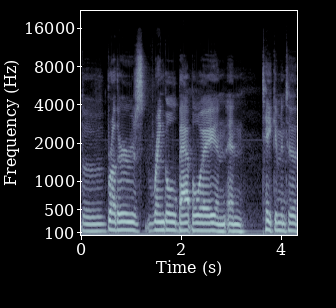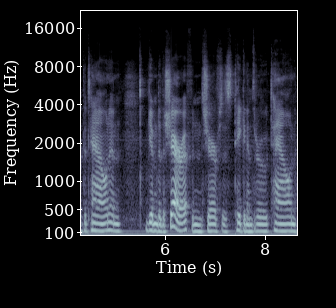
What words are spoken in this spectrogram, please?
the brothers wrangle Batboy and, and take him into the town and give him to the sheriff, and the sheriff is taking him through town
